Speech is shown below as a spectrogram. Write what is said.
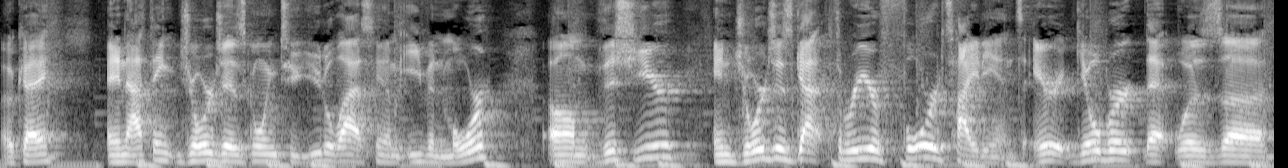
Okay. And I think Georgia is going to utilize him even more um, this year. And Georgia's got three or four tight ends. Arik Gilbert, that was uh,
